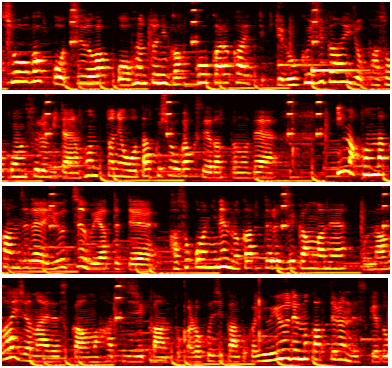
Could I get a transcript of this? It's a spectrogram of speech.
小学校中学校本当に学校から帰ってきて6時間以上パソコンするみたいな本当にオタク小学生だったので今こんな感じで YouTube やっててパソコンにね向かってる時間がね長いじゃないですか、まあ、8時間とか6時間とか余裕で向かってるんですけど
